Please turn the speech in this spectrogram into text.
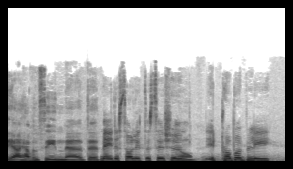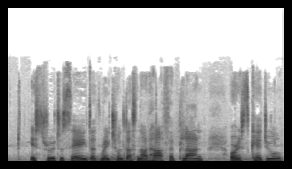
Yeah, I haven't seen uh, the. made a solid decision. No. It probably is true to say that Rachel does not have a plan or a schedule.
